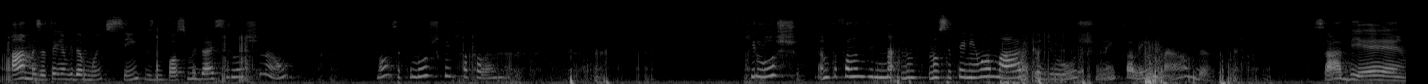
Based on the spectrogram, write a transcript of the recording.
ah, mas eu tenho a vida muito simples, não posso me dar esse luxo não. Nossa, que luxo que a gente está falando. Que luxo. Eu não estou falando de nada, não, não citei nenhuma marca de luxo, nem falei nada. Sabe, é,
